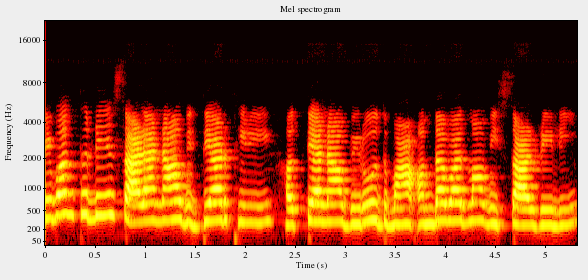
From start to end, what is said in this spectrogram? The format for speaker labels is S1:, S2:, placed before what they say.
S1: Seventh શાળાના વિદ્યાર્થી હત્યાના વિરોધમાં અમદાવાદમાં વિશાળ રેલી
